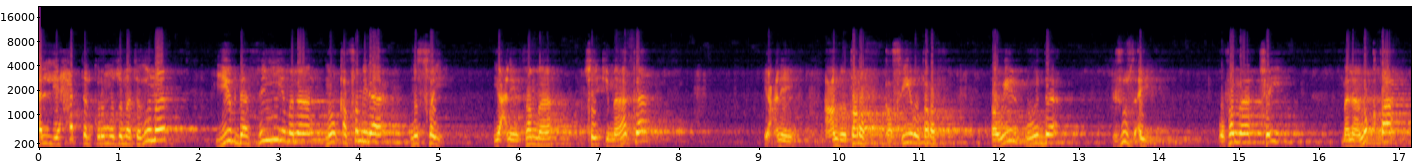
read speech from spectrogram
اللي حتى الكروموزومات هذوما يبدأ في من منقسم إلى نصفين يعني ثم شيء كما هكا. يعني عنده طرف قصير وطرف طويل ويبدأ جزئين وفما شيء من نقطة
